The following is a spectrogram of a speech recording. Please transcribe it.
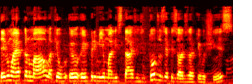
Teve uma época numa aula que eu, eu, eu imprimi uma listagem de todos os episódios do Arquivo X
